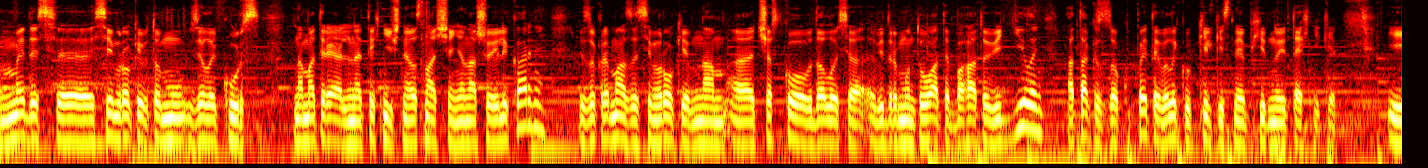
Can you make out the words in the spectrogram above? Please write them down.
Ми десь е, сім років тому взяли курс на матеріальне технічне оснащення нашої лікарні. І, зокрема, за сім років нам е, частково вдалося відремонтувати багато відділень, а також закупити велику кількість необхідної техніки. І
